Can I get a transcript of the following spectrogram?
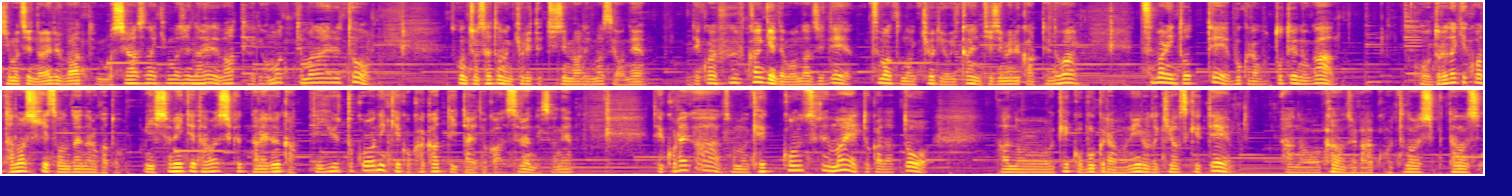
気持ちになれればってもう幸せな気持ちになれればって思ってもらえるとその女性との距離って縮まりますよね。でこれ夫婦関係でも同じで妻との距離をいかに縮めるかっていうのは妻にとって僕ら夫というのがこうどれだけこう楽しい存在なのかと一緒にいて楽しくなれるかっていうところに結構かかっていたりとかするんですよね。でこれがその結婚する前とかだとあの結構僕らもねいろいろ気をつけてあの彼女がこう楽しく楽し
